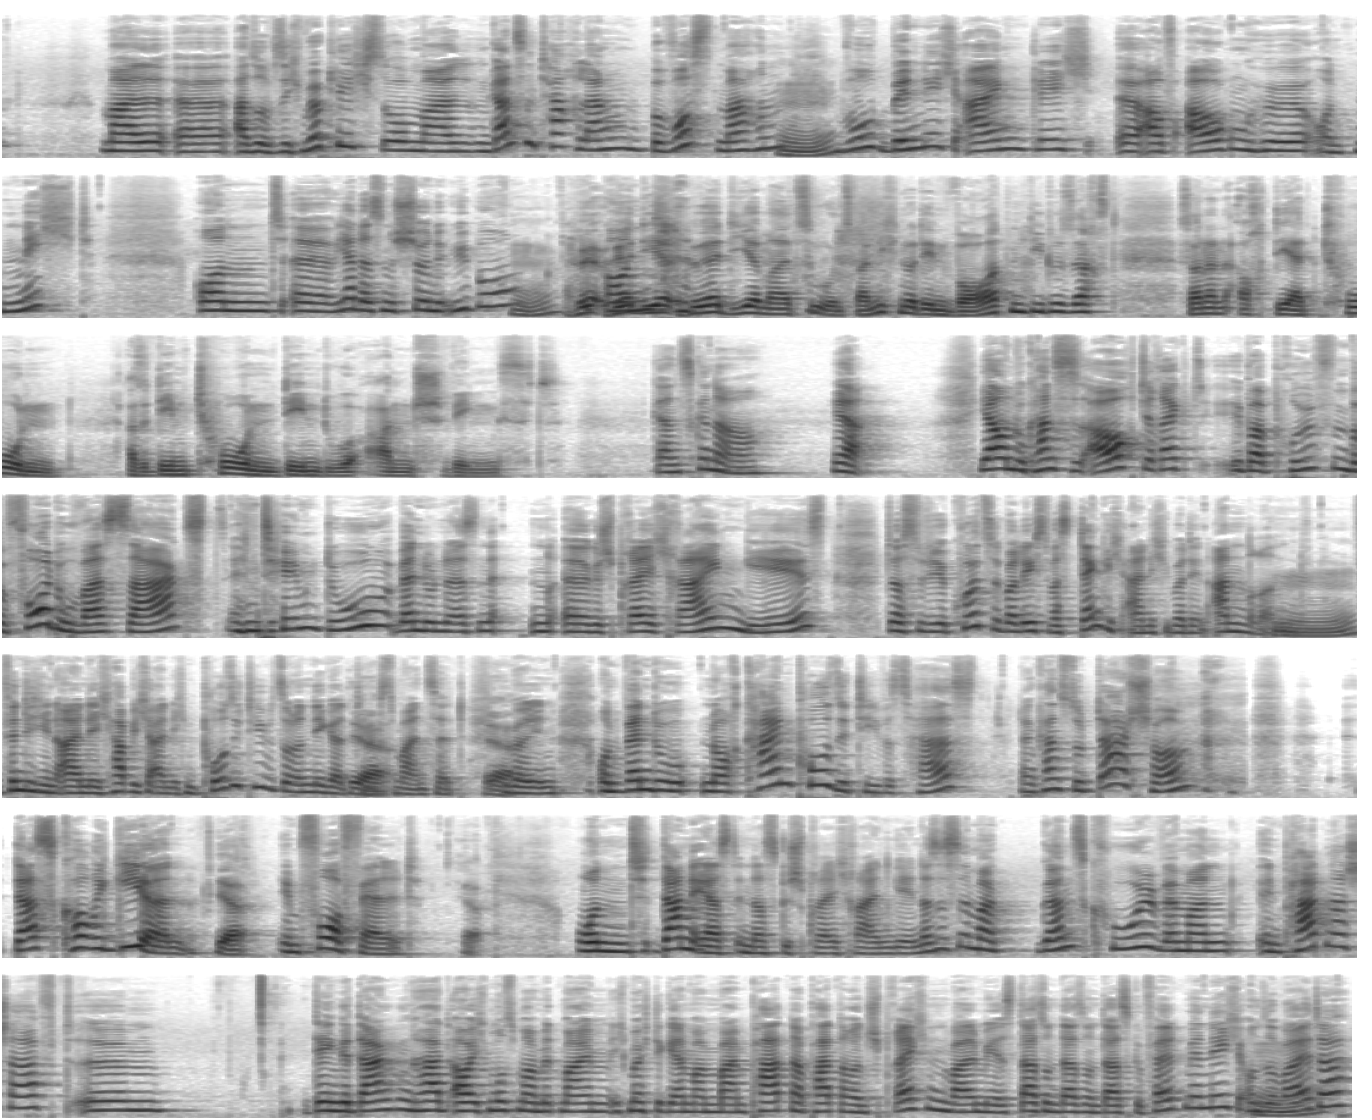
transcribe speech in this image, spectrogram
mal, äh, also sich wirklich so mal einen ganzen Tag lang bewusst machen, mhm. wo bin ich eigentlich äh, auf Augenhöhe und nicht. Und äh, ja, das ist eine schöne Übung. Mhm. Hör, hör, dir, hör dir mal zu. Und zwar nicht nur den Worten, die du sagst, sondern auch der Ton, also dem Ton, den du anschwingst. Ganz genau. Ja. Ja, und du kannst es auch direkt überprüfen, bevor du was sagst, indem du, wenn du in das äh, Gespräch reingehst, dass du dir kurz überlegst, was denke ich eigentlich über den anderen? Mhm. Finde ich ihn eigentlich, habe ich eigentlich ein positives oder ein negatives ja. Mindset ja. über ihn? Und wenn du noch kein positives hast, dann kannst du da schon das korrigieren ja. im Vorfeld. Ja und dann erst in das Gespräch reingehen. Das ist immer ganz cool, wenn man in Partnerschaft ähm, den Gedanken hat, oh, ich muss mal mit meinem, ich möchte gerne mal mit meinem Partner, Partnerin sprechen, weil mir ist das und das und das gefällt mir nicht und mhm. so weiter.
